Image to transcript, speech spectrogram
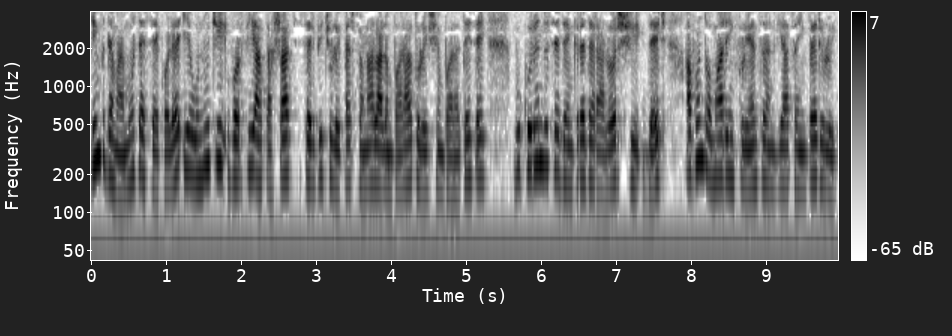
Timp de mai multe secole, eunucii vor fi atașați serviciului personal al împăratului și împărătesei, bucurându-se de încrederea lor și, deci, având o mare influență în viața imperiului.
